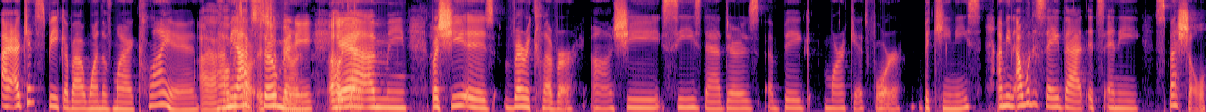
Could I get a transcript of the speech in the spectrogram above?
I, I can speak about one of my clients. I I, mean, I have so many. Okay. Yeah, I mean, but she is very clever. Uh, she sees that there's a big market for bikinis. I mean, I wouldn't say that it's any special,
